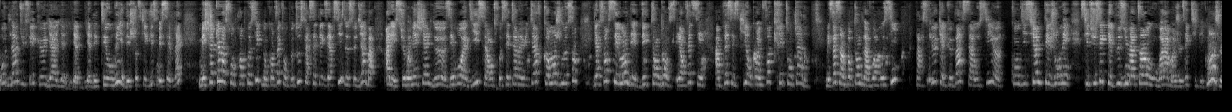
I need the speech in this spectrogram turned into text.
au-delà du fait qu'il y a, y, a, y a des théories, il y a des choses qui existent, mais c'est vrai, mais chacun a son propre cycle. Donc en fait, on peut tous faire cet exercice de se dire, bah, allez, sur une échelle de 0 à 10, entre 7h et 8h, comment je me sens? Il y a forcément des, tendances. Et en fait, c'est après, c'est ce qui, encore une fois, crée ton cadre. Mais ça, c'est important de l'avoir aussi parce que quelque part, ça aussi euh, conditionne tes journées. Si tu sais que tu es plus du matin ou voilà, moi je sais que typiquement, je,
